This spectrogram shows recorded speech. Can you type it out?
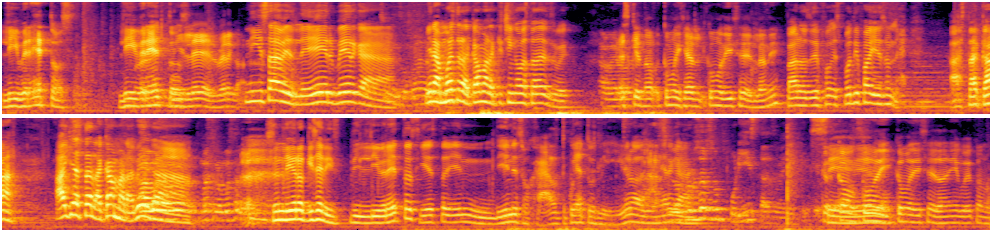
libretos, libretos. Ni lee el verga. Ni sabes leer, verga. Mira, muestra la cámara, qué chingados traes, güey. A ver, Es que no, ¿cómo, dije, ¿cómo dice el Dani? Para los de Spotify es un... Hasta acá. Ah, ya está la cámara, a ver, a ver, a verga. ver, Muéstralo, muéstralo. Es un libro que li- li- libretos y está bien, bien deshojado. Te cuida tus libros, Ah, sí, los verga. profesores son puristas, güey. Sí, ¿Cómo, cómo, di- verga. cómo dice Dani, güey, cuando,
